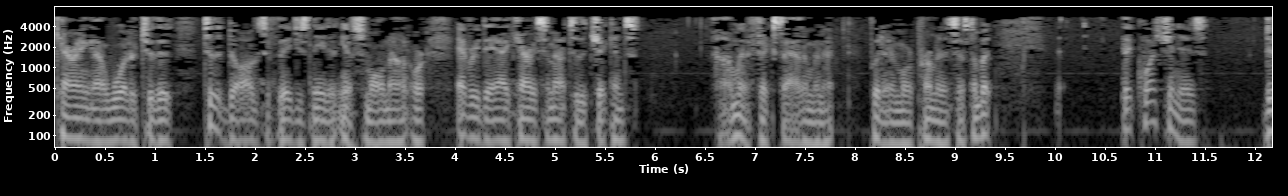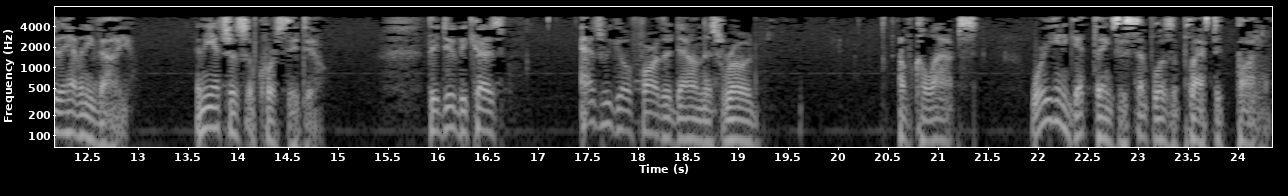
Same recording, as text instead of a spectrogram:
carrying uh, water to the to the dogs if they just need a you know, small amount. Or every day I carry some out to the chickens. I'm going to fix that. I'm going to put in a more permanent system. But the question is, do they have any value? And the answer is, of course they do. They do because as we go farther down this road of collapse, where are you going to get things as simple as a plastic bottle?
